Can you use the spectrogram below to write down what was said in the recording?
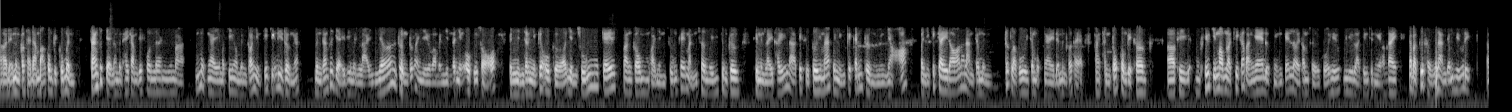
uh, để mình có thể đảm bảo công việc của mình sáng thức dậy là mình hay cầm cái phone lên nhưng mà đến một ngày mà khi mà mình có những cái chuyến đi rừng á mình sáng thức dậy thì mình lại nhớ rừng rất là nhiều và mình nhìn ra những ô cửa sổ mình nhìn ra những cái ô cửa nhìn xuống cái ban công hoặc nhìn xuống cái mảnh sân ở dưới chung cư thì mình lại thấy là cái sự tươi mát của những cái cánh rừng nhỏ và những cái cây đó nó làm cho mình rất là vui trong một ngày để mình có thể hoàn thành tốt công việc hơn. À, thì hiếu chỉ mong là khi các bạn nghe được những cái lời tâm sự của hiếu cũng như là chương trình ngày hôm nay các bạn cứ thử làm giống hiếu đi à,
